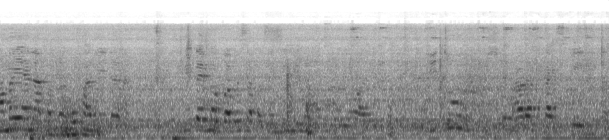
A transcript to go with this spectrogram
Mamaya na pagkakuha nila na. Hindi tayo magbabasa pag hindi Thank you.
